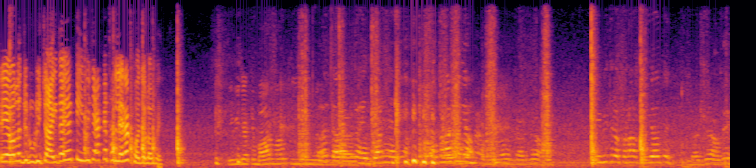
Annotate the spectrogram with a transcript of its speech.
ਟੇਬਲ ਜ਼ਰੂਰੀ ਚਾਹੀਦਾ ਹੈ ਟੀਵੀ ਚੱਕ ਕੇ ਥੱਲੇ ਰੱਖੋ ਚਲੋ ਫੇ ਟੀਵੀ ਜਾ ਕੇ ਬਾਹਰ ਮਾਰੋ ਕੀ ਹੋਊਗਾ ਤੇ ਰੱਖਣਾ ਕੀ ਆ ਤੇ। ਲੱਗ ਆਵੇ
